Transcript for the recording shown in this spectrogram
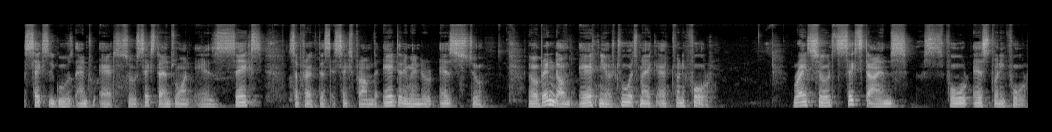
6 goes into 8 so 6 times 1 is 6 subtract the 6 from the 8 the remainder is 2 now bring down 8 near 2 which make it 24 right? So 6 times 4 is 24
